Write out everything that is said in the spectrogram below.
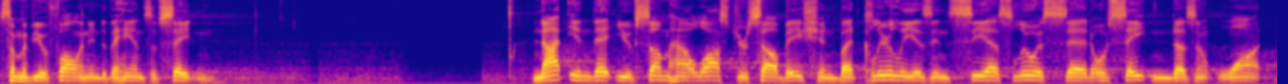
Some of you have fallen into the hands of Satan. Not in that you've somehow lost your salvation, but clearly, as in C.S. Lewis said, oh, Satan doesn't want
